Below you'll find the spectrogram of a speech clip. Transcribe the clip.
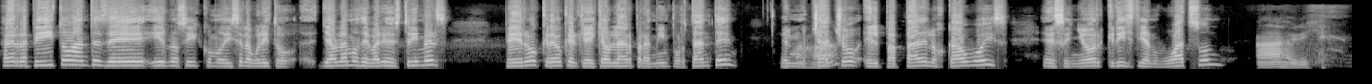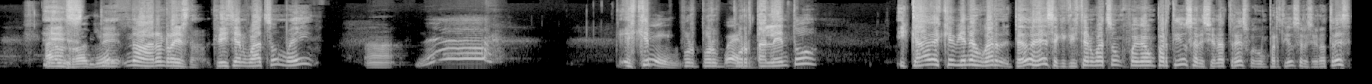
A ver, rapidito, antes de irnos, sí, como dice el abuelito, ya hablamos de varios streamers, pero creo que el que hay que hablar para mí importante, el muchacho, el papá de los Cowboys, el señor Christian Watson. Ah, dije. Aaron este, No, Aaron Rodgers no. Christian Watson, güey. Ah, es que por, por, por, talento y cada vez que viene a jugar, el pedo es ese, que Christian Watson juega un partido, selecciona tres, juega un partido, selecciona tres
